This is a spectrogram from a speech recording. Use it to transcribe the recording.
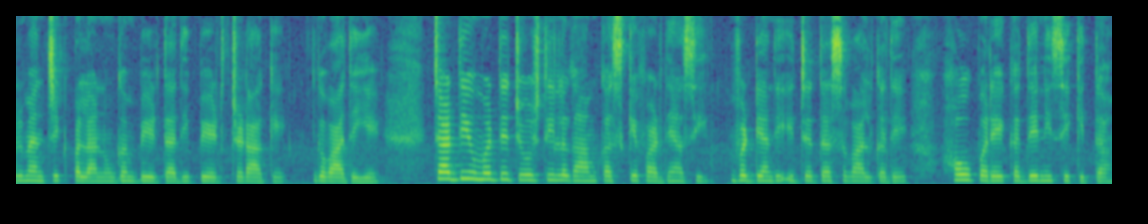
ਰੋਮਾਂਚਿਕ ਪਲਾਂ ਨੂੰ ਗੰਭੀਰਤਾ ਦੀ ਪੇਟ ਚੜਾ ਕੇ ਗਵਾ ਦਈਏ। ਚੜ੍ਹਦੀ ਉਮਰ ਦੇ ਜੋਸ਼ ਦੀ ਲਗਾਮ ਕੱਸ ਕੇ ਫੜਦਿਆਂ ਅਸੀਂ ਵੱਡਿਆਂ ਦੀ ਇੱਜ਼ਤ ਦਾ ਸਵਾਲ ਕਦੇ ਹਉ ਪਰੇ ਕਦੇ ਨਹੀਂ ਸੀ ਕੀਤਾ।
